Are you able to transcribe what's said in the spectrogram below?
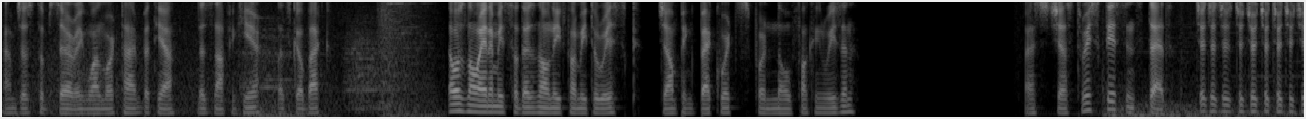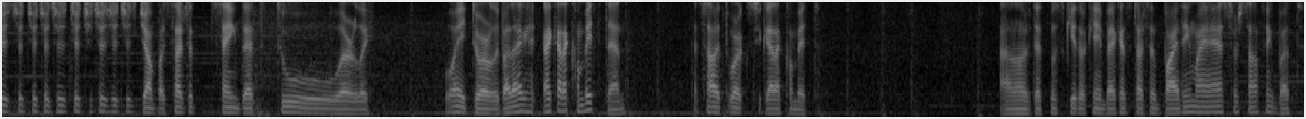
I'm just observing one more time, but yeah, there's nothing here. Let's go back. There was no enemy, so there's no need for me to risk jumping backwards for no fucking reason. Let's just risk this instead. Jump. I started saying that too early. Way too early, but I, I gotta commit then. That's how it works, you gotta commit. I don't know if that mosquito came back and started biting my ass or something, but...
